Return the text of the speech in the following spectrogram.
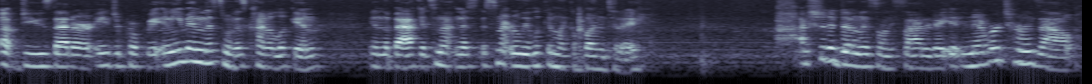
updos that are age appropriate. And even this one is kind of looking in the back. It's not it's not really looking like a bun today. I should have done this on Saturday. It never turns out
